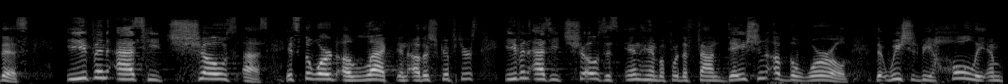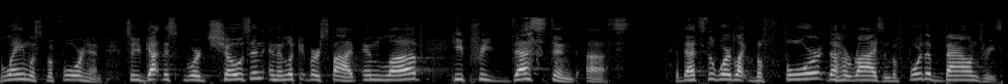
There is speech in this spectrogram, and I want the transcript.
this even as he chose us. It's the word elect in other scriptures. Even as he chose us in him before the foundation of the world, that we should be holy and blameless before him. So you've got this word chosen, and then look at verse 5. In love, he predestined us. That's the word like before the horizon, before the boundaries.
